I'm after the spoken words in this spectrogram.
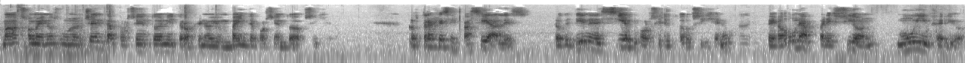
más o menos un 80% de nitrógeno y un 20% de oxígeno. Los trajes espaciales lo que tienen es 100% de oxígeno, pero a una presión muy inferior.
